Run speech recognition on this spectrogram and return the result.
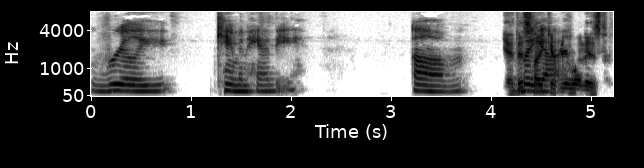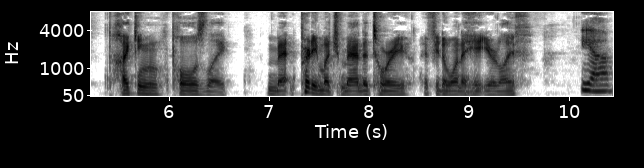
really came in handy. Um, Yeah, this hike, yeah. everyone is hiking poles like ma- pretty much mandatory if you don't want to hate your life. yeah,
